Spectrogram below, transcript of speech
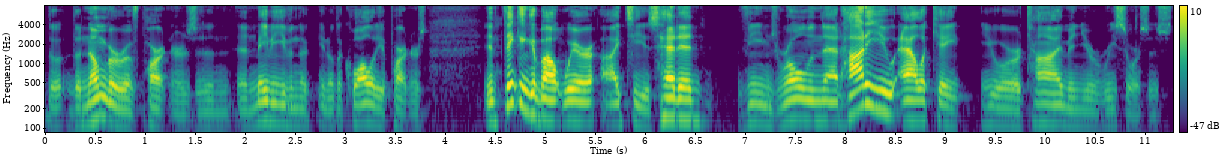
the, the number of partners and, and maybe even the, you know, the quality of partners, in thinking about where IT is headed, Veeam's role in that, how do you allocate your time and your resources?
